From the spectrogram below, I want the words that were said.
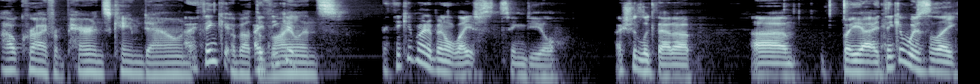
outcry from parents came down I think about I the think it- violence I think it might have been a licensing deal. I should look that up. Um, but yeah, I think it was like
